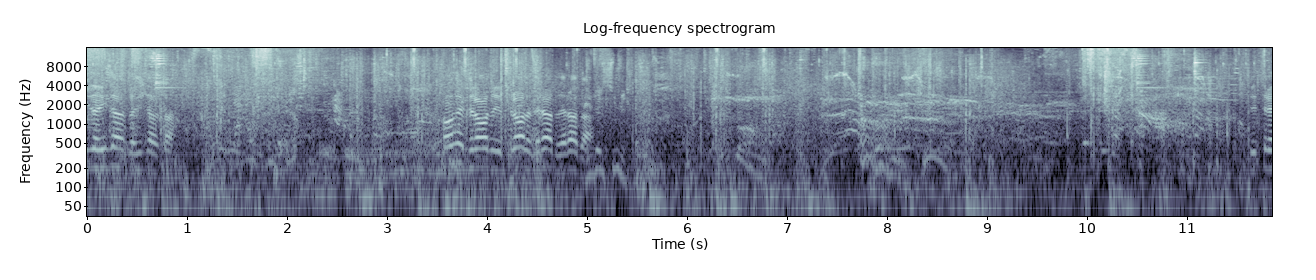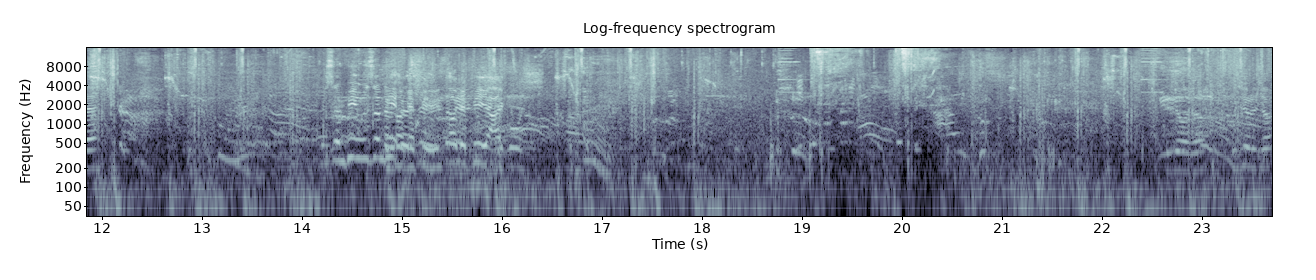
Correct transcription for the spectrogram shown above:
이자 이자 이자 이자. 이자 선생 들어가자 들어가자 내려가자 내려가자 뒤트레. 윌슨 피, 윌슨 피, 일석 개피, 일석 개피. 아이고. 씨. 이리 오죠 이리 오죠.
